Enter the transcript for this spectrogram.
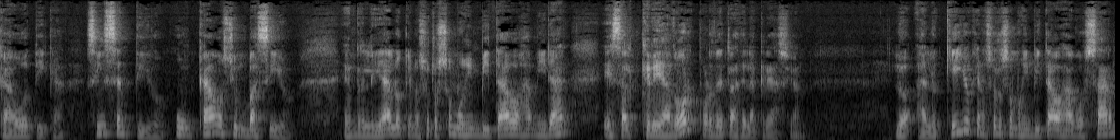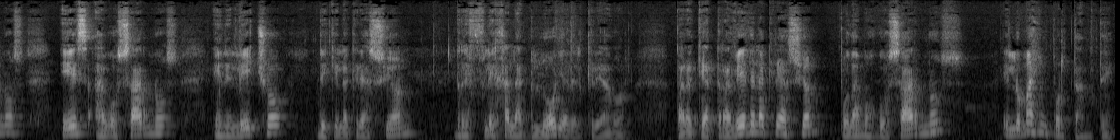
caótica, sin sentido, un caos y un vacío. En realidad lo que nosotros somos invitados a mirar es al creador por detrás de la creación. Lo, a aquello que nosotros somos invitados a gozarnos es a gozarnos en el hecho de que la creación refleja la gloria del creador, para que a través de la creación podamos gozarnos en lo más importante,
